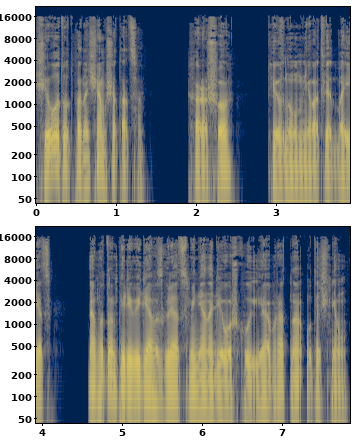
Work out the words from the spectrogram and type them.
«Чего тут по ночам шататься?» «Хорошо», — кивнул мне в ответ боец, а потом, переведя взгляд с меня на девушку и обратно, уточнил.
